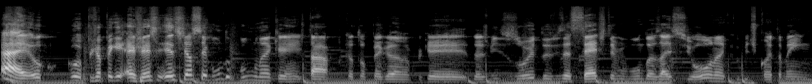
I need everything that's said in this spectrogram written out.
É, eu, eu já peguei. É, esse já é o segundo boom, né, que a gente tá, que eu tô pegando, porque 2018, 2017 teve o boom das ICO, né, que o Bitcoin também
